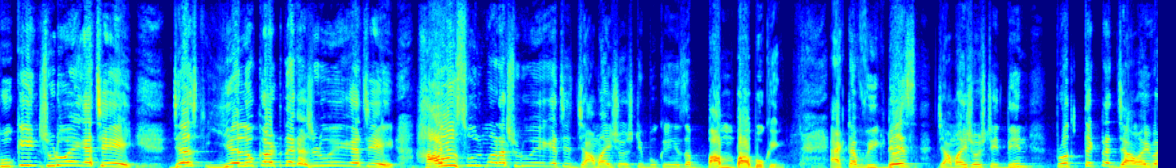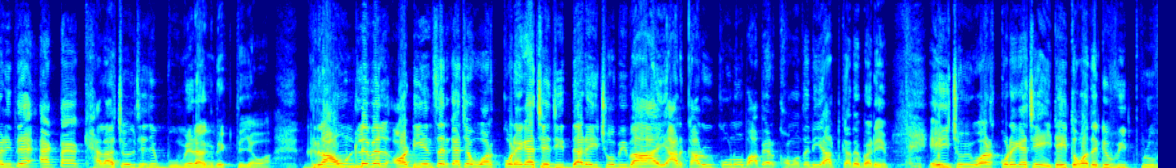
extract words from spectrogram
বুকিং শুরু হয়ে গেছে। জাস্ট ইয়েলো কার্ড দেখা শুরু হয়ে গেছে। হাউসফুল মারা শুরু হয়ে গেছে। Jamai Shashthi booking is a bumper booking একটা উইকডেজ জামাই ষষ্ঠীর দিন, প্রত্যেকটা জামাই বাড়িতে একটা খেলা চলছে যে বুমেরাং দেখতে যাওয়া। গ্রাউন্ড লেভেল অডিয়েন্সের কাছে ওয়ার্ক করে গেছে জিদ্দার এই ছবি, ভাই, আর কারুর কোনো বাপের ক্ষমতা নিয়ে আটকাতে পারে। এই ছবি ওয়ার্ক করে গেছে, এটাই তোমাদেরকে উইথ প্রুফ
